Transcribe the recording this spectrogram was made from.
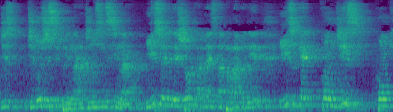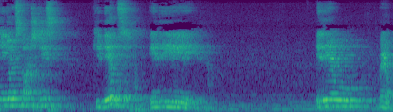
de, de, de nos disciplinar, de nos ensinar. E isso Ele deixou através da palavra dele. E isso que é, condiz com o que John Stott diz. Que Deus, Ele, Ele é o Perdão,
